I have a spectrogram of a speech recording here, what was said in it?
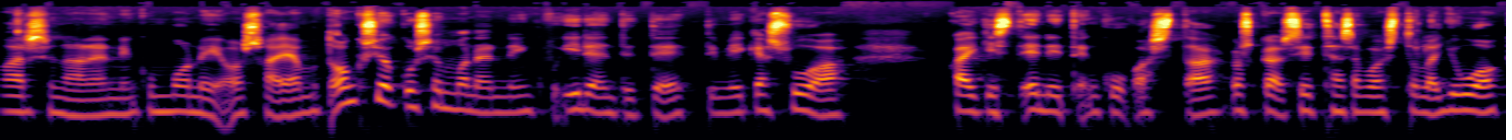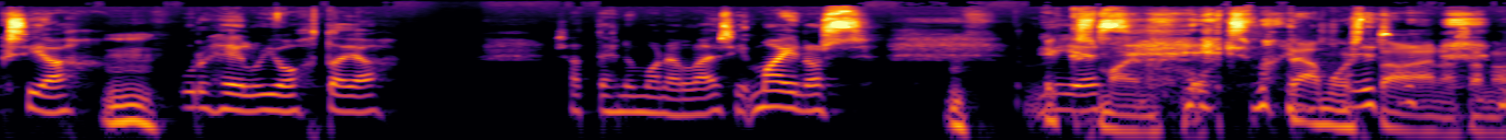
varsinainen niinku moniosaaja. Mutta onko joku semmoinen niinku identiteetti, mikä sua kaikista eniten kuvastaa? Koska sittenhän sä voisit olla juoksija, mm. urheilujohtaja, Sä oot tehnyt monenlaisia mainos. mies- Ex-mainos. Ex-mainos. Tämä muistaa aina sanoa,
